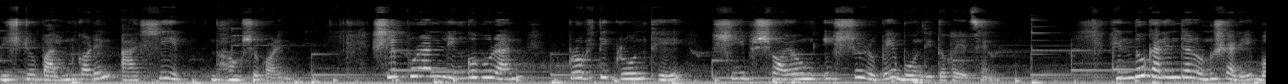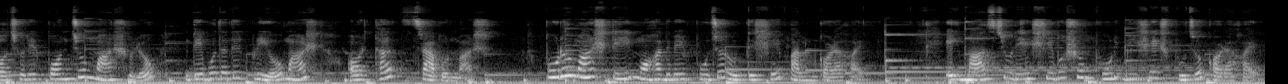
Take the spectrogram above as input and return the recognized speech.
বিষ্ণু পালন করেন আর শিব ধ্বংস করেন। শিবপুরাণ, লিঙ্গপুরাণ প্রভৃতি গ্রন্থে শিব স্বয়ং ঈশ্বর রূপে বন্দিত হয়েছেন। হিন্দু ক্যালেন্ডার অনুসারে বছরের পঞ্চম মাস হল দেবতাদের প্রিয় মাস, অর্থাৎ শ্রাবণ মাস। পুরো মাসটি মহাদেবের পুজোর উদ্দেশ্যে পালন করা হয়। এই মাস জুড়ে শিবশম্ভুর বিশেষ পুজো করা হয়।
